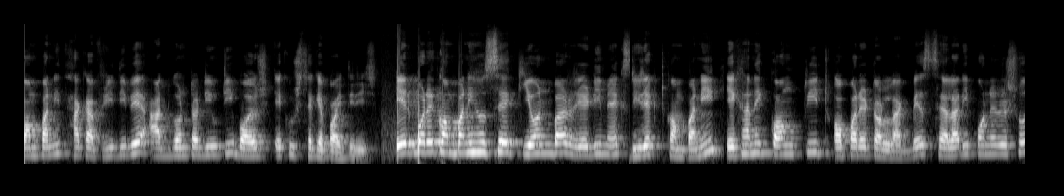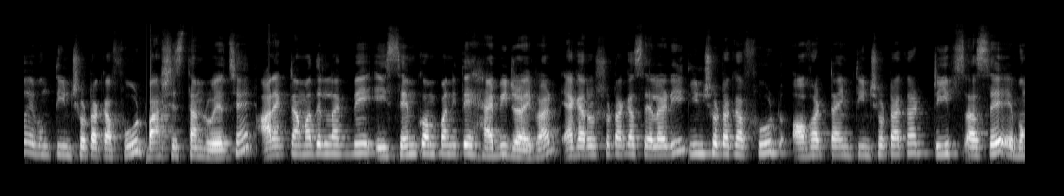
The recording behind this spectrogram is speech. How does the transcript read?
কোম্পানি থাকা ফ্রি দিবে আট ঘণ্টা ডিউটি বয়স একুশ থেকে পঁয়ত্রিশ। এরপরে কোম্পানি হচ্ছে কিয়নবার রেডিমেক্স ডিরেক্ট কোম্পানি। এখানে কংক্রিট অপারেটর লাগবে স্যালারি পনেরোশো এবং তিনশো টাকা ফুড বাসস্থান রয়েছে। আর একটা আমাদের লাগবে, এই সেম কোম্পানিতে হ্যাভি ড্রাইভার এগারোশো টাকা স্যালারি তিনশো টাকা ফুড ওভার টাইম তিনশো টাকা টিপস আছে এবং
